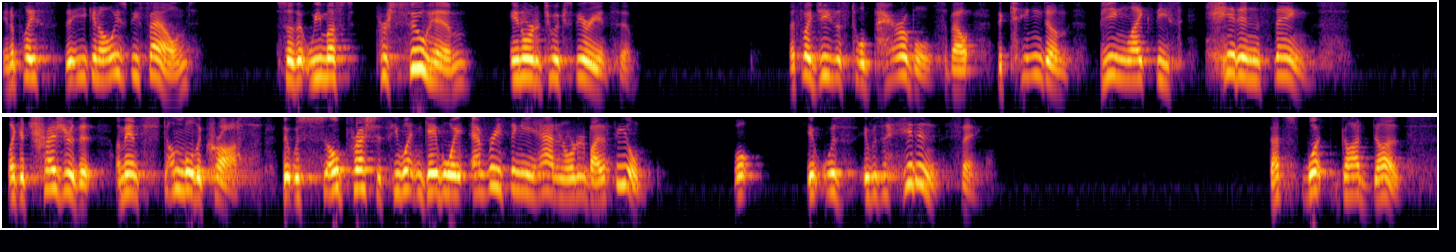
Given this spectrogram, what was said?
in a place that he can always be found so that we must pursue him in order to experience him. That's why Jesus told parables about the kingdom being like these hidden things, like a treasure that a man stumbled across that was so precious he went and gave away everything he had in order to buy the field. Well, it was, it was a hidden thing. That's what God does.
